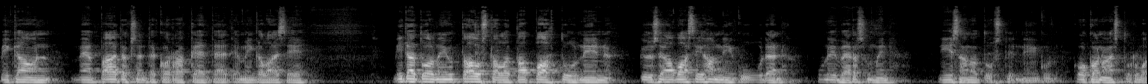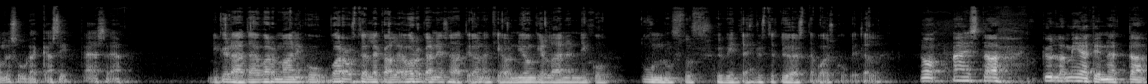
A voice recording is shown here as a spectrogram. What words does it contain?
mikä on meidän päätöksentekorakenteet ja minkälaisia mitä tuolla niin kuin taustalla tapahtuu, niin kyllä se avasi ihan niin kuin uuden universumin niin sanotusti niin kuin kokonaisturvallisuuden käsitteeseen. Niin kyllä tämä varmaan niin varustellekalle organisaationakin on jonkinlainen niin kuin tunnustus hyvin tehdystä työstä, voisi kuvitella. No näistä kyllä mietin, että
